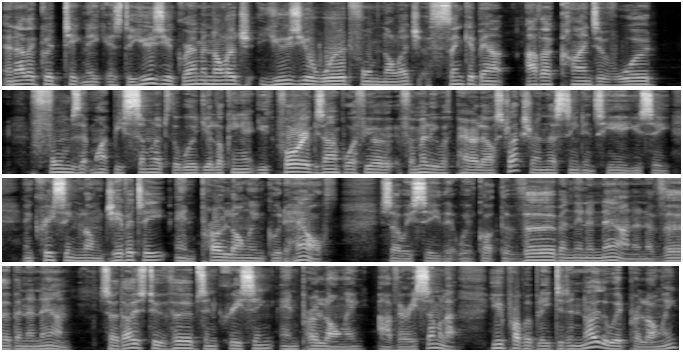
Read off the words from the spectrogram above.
Another good technique is to use your grammar knowledge, use your word form knowledge, think about other kinds of word forms that might be similar to the word you're looking at. You, for example, if you're familiar with parallel structure in this sentence here, you see increasing longevity and prolonging good health. So we see that we've got the verb and then a noun, and a verb and a noun. So those two verbs, increasing and prolonging, are very similar. You probably didn't know the word prolonging,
